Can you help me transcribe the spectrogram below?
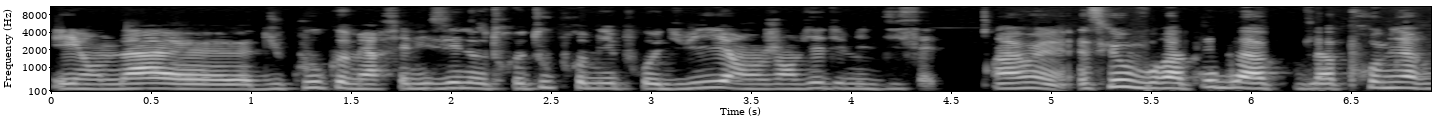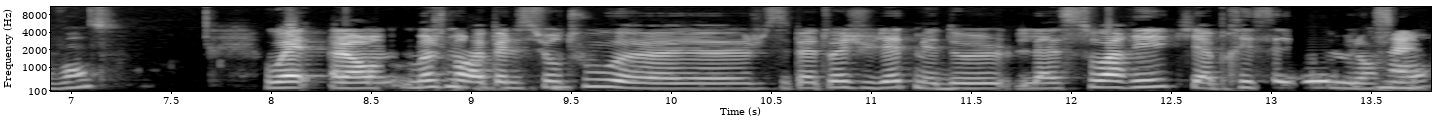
Et on a euh, du coup commercialisé notre tout premier produit en janvier 2017. Ah ouais, est-ce que vous vous rappelez de la, première vente? Ouais, alors moi je me rappelle surtout, euh, je sais pas toi Juliette, mais de la soirée qui a précédé le lancement.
